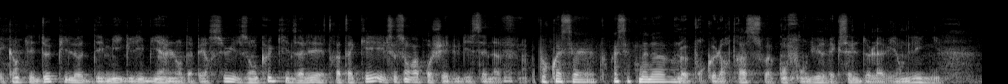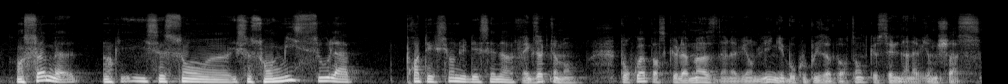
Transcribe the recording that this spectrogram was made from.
Et quand les deux pilotes des MiG libyens l'ont aperçu, ils ont cru qu'ils allaient être attaqués et ils se sont rapprochés du DC-9 Pourquoi, pourquoi cette manœuvre? Le- pour que leur trace soit confondue avec celle de l'avion de ligne. En somme, euh, donc, ils, se sont, euh, ils se sont mis sous la protection du DC-9. Exactement. Pourquoi? Parce que la masse d'un avion de ligne est beaucoup plus importante que celle d'un avion de chasse.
